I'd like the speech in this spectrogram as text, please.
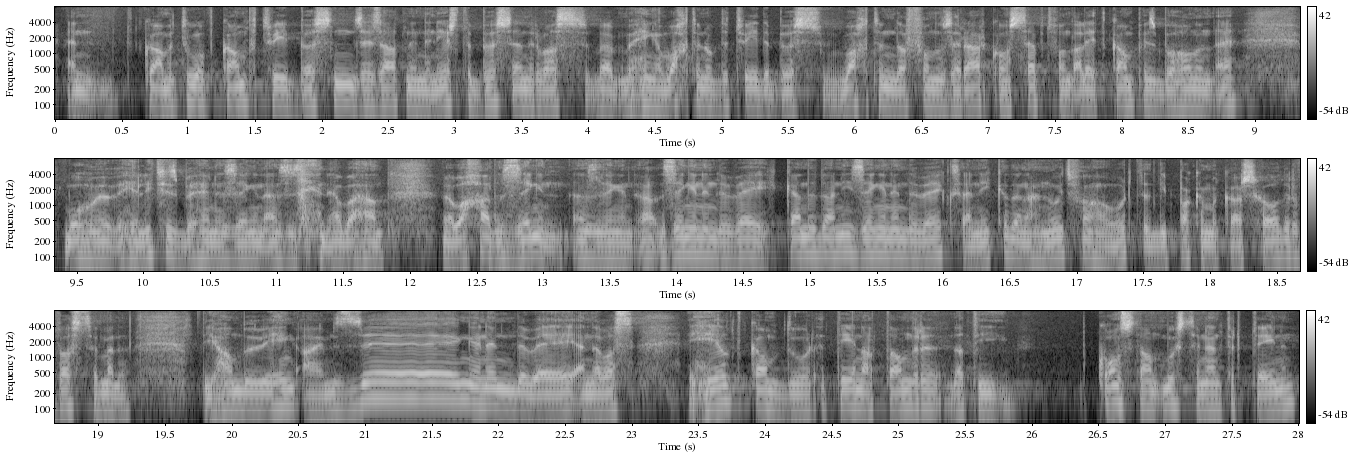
En kwamen toe op kamp twee bussen. Zij zaten in de eerste bus en er was, we gingen wachten op de tweede bus. Wachten, dat vonden ze een raar concept. Van, allee, het kamp is begonnen, hè. mogen we geen liedjes beginnen zingen? En ze zeiden, we gaan, wat gaan we zingen? En ze zingen, zingen in de wei. Kende dat niet, zingen in de wei? Ik zei, ik heb daar nog nooit van gehoord. Die pakken elkaar schouder vast met die handbeweging. I'm zingen in de wei. En dat was heel het kamp door, het een na het andere, dat die constant moesten entertainen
